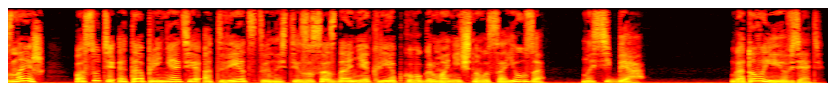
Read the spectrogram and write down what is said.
Знаешь, по сути, это о принятии ответственности за создание крепкого гармоничного союза на себя. Готовы ее взять?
